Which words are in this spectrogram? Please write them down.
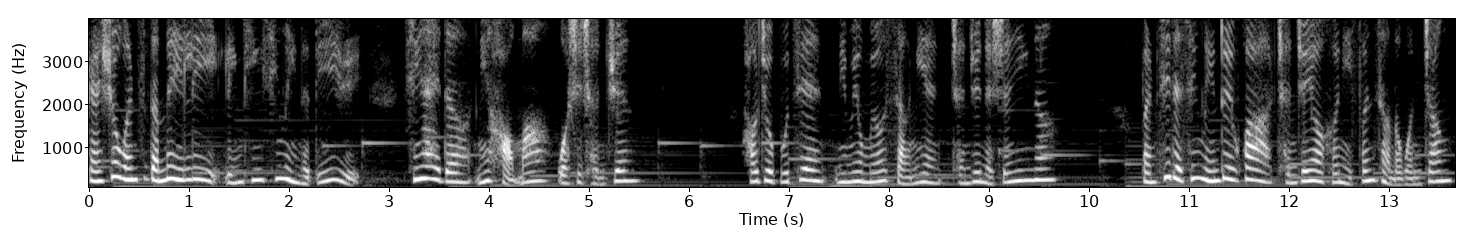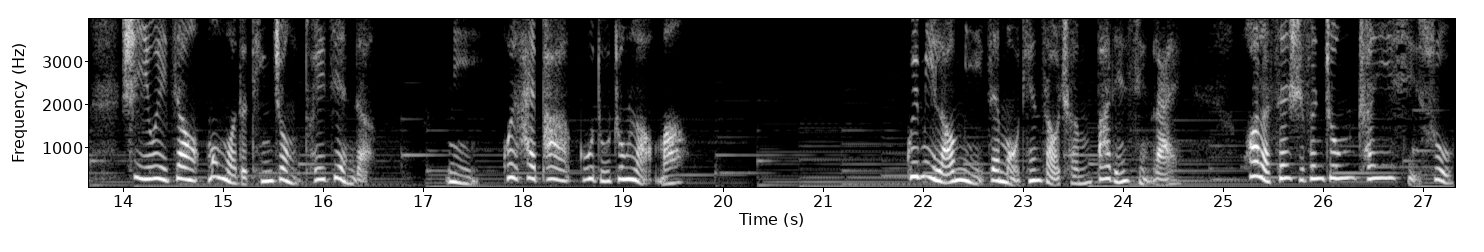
感受文字的魅力，聆听心灵的低语。亲爱的，你好吗？我是陈娟，好久不见，你们有没有想念陈娟的声音呢？本期的心灵对话，陈娟要和你分享的文章，是一位叫默默的听众推荐的。你会害怕孤独终老吗？闺蜜老米在某天早晨八点醒来，花了三十分钟穿衣洗漱，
